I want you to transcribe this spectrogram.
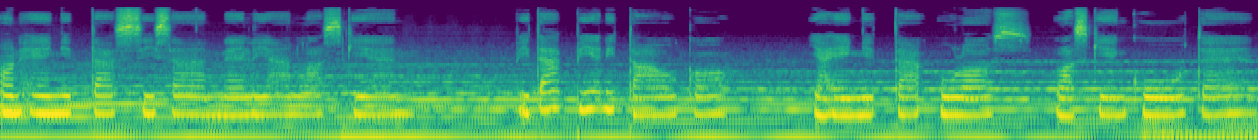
on hengittää sisään neljään laskien. Pitää pieni tauko ja hengittää ulos laskien kuuteen.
